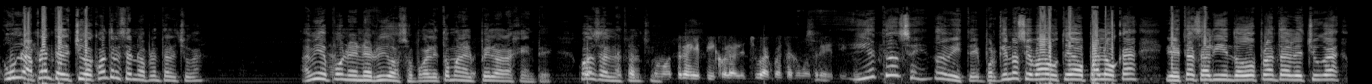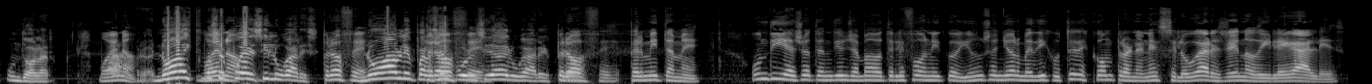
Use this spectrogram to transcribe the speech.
una planta de lechuga, ¿cuánto sale una planta de lechuga? A mí me pone nervioso porque le toman el pelo a la gente. ¿Cuánto sale una planta de lechuga? Como tres y pico, la lechuga cuesta como tres y pico. Y entonces, ¿no viste? ¿Por qué no se va usted a Paloca y le está saliendo dos plantas de lechuga, un dólar? Bueno, No hay, no Bueno, se puede decir lugares. profe, no hablen para hacer publicidad de lugares. pero- profe, permítame. Un día yo atendí un llamado telefónico y un señor me dijo, ustedes compran en ese lugar lleno de ilegales.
